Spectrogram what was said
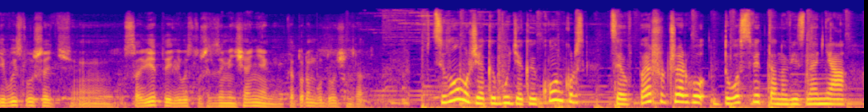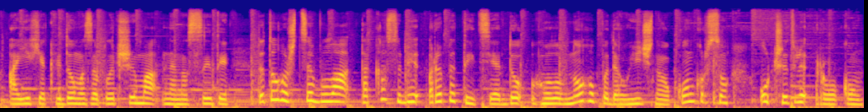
и выслушать э, советы или выслушать замечания, которым буду очень рад. В цілому ж, як і будь-який конкурс, це в першу чергу досвід та нові знання, а їх, як відомо, за плечима не носити. До того ж, це була така собі репетиція до головного педагогічного конкурсу Учитель року.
